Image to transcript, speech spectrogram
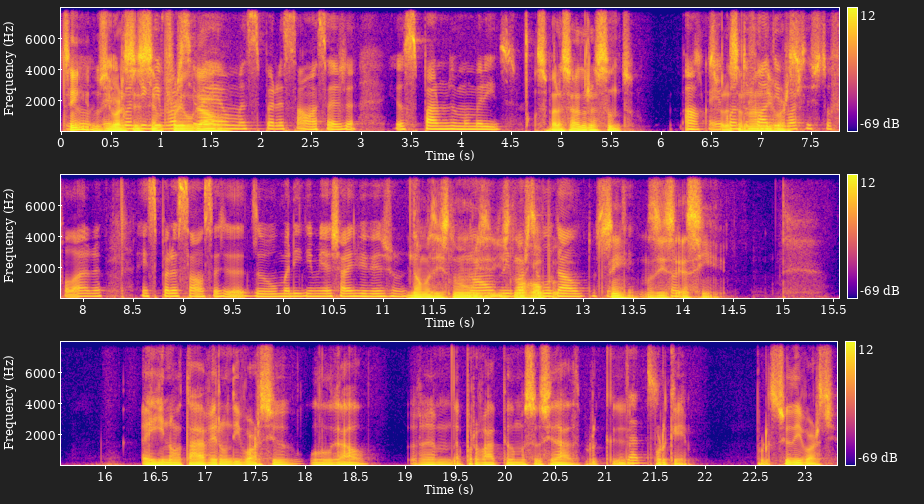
Sim, Eu- os divórcios sempre foi divórcio É ilegal. uma separação, ou seja, eu separo-me do meu marido. Separação é outro assunto. Ah, ok. Eu quando estou a é falar de divórcio. divórcio, estou a falar em separação, ou seja, do marido e a mulher deixarem de viver juntos. Não, mas isso não, Não há um isto não legal. Sim, sentido. mas isso é assim. Aí não está a haver um divórcio legal hum, aprovado pela uma sociedade. Porque, Exato. porquê? Porque se o divórcio,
